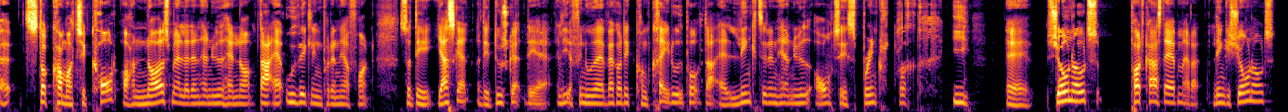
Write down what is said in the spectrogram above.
øh, kommer til kort og har nøjes med at lade den her nyhed handle om, der er udviklingen på den her front. Så det jeg skal, og det du skal, det er lige at finde ud af, hvad går det konkret ud på. Der er link til den her nyhed og til Sprinkler i øh, show notes. Podcast-appen er der link i show notes.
